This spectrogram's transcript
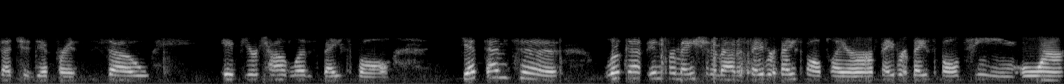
such a difference. So if your child loves baseball, get them to look up information about a favorite baseball player or a favorite baseball team or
